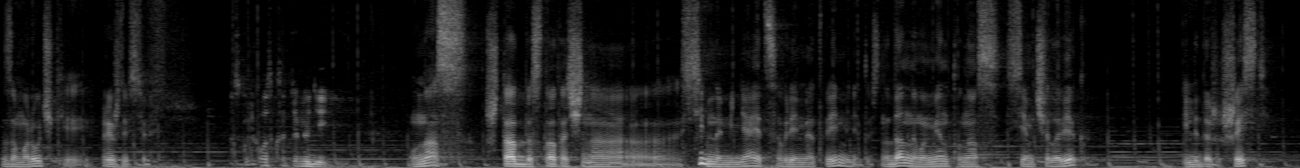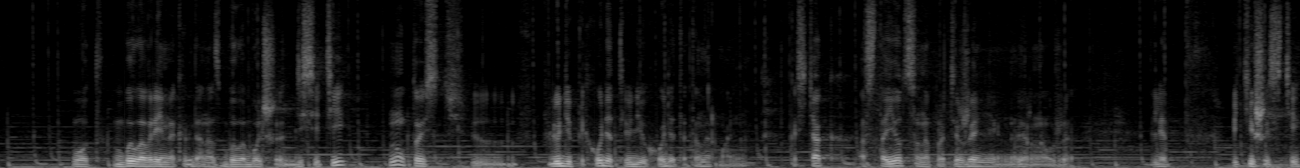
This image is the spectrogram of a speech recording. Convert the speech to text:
заморочки, прежде всего. Сколько у вас, кстати, людей? У нас штат достаточно сильно меняется время от времени. То есть на данный момент у нас 7 человек или даже 6. Вот. Было время, когда нас было больше 10. Ну, то есть э, люди приходят, люди уходят, это нормально. Костяк остается на протяжении, наверное, уже лет 5-6.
